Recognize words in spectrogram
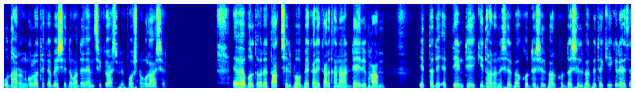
উদাহরণগুলো থেকে বেশি তোমাদের এমসিকিউ আসবে, প্রশ্নগুলো আসে। এভাবে বলতে পারে, তাঁত শিল্প, বেকারি কারখানা, ডেইরি ফার্ম ইত্যাদি এই তিনটি কি ধরনের শিল্প? ক্ষুদ্র শিল্প। আর ক্ষুদ্র শিল্পের ভিতরে কি কি রয়েছে?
